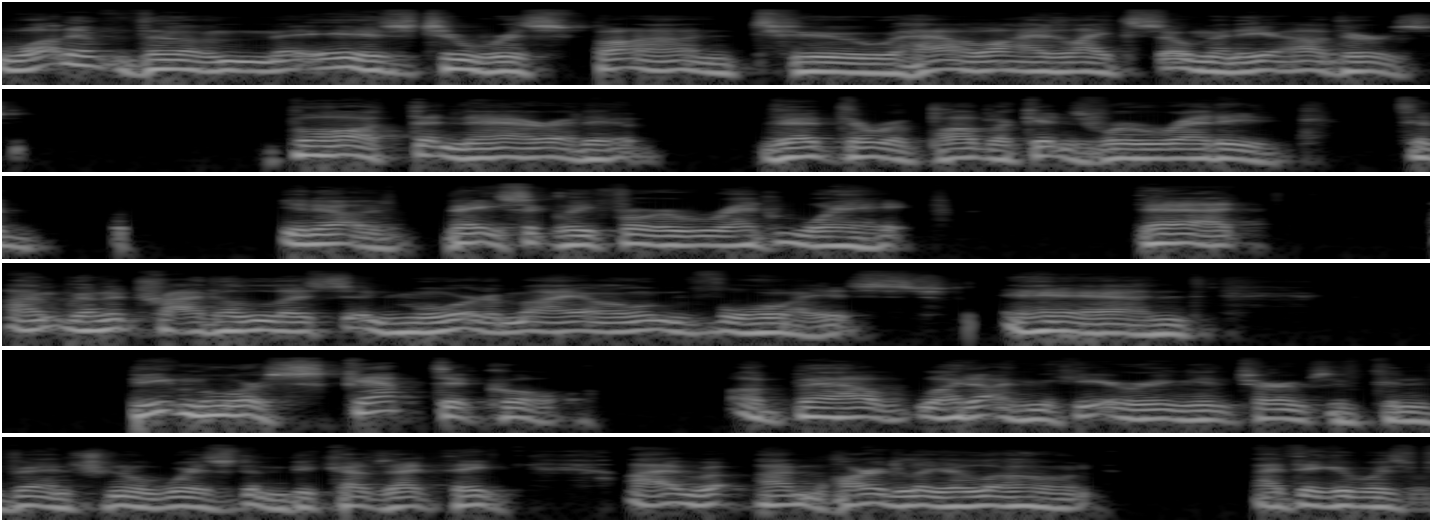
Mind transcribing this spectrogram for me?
One of them is to respond to how I, like so many others, bought the narrative that the Republicans were ready to, you know, basically for a red wave. That I'm going to try to listen more to my own voice and be more skeptical about what I'm hearing in terms of conventional wisdom because I think I, I'm hardly alone. I think it was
